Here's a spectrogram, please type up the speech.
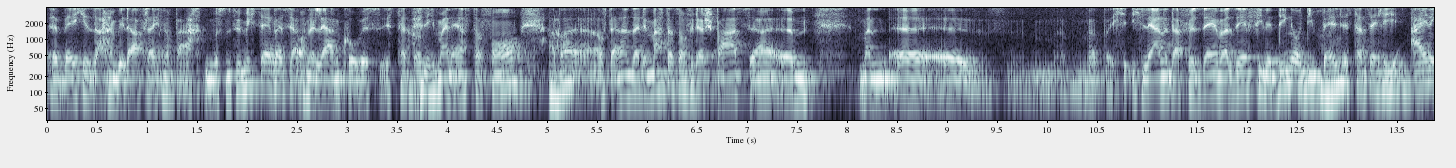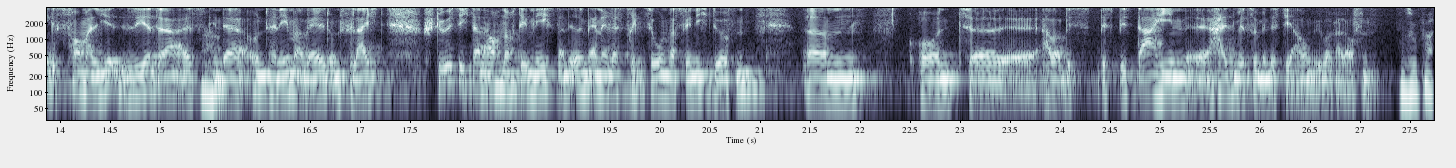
äh, welche Sachen wir da vielleicht noch beachten müssen. Für mich selber ist ja auch eine Lernkurve. Es ist tatsächlich mein erster Fonds, aber auf der anderen Seite macht das auch wieder Spaß. Ja. Ähm, man äh, ich, ich, lerne dafür selber sehr viele Dinge und die Welt ist tatsächlich einiges formalisierter als in der Unternehmerwelt und vielleicht stöße ich dann auch noch demnächst an irgendeine Restriktion, was wir nicht dürfen. Ähm, und äh, aber bis, bis, bis dahin äh, halten wir zumindest die Augen überall offen. Super.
